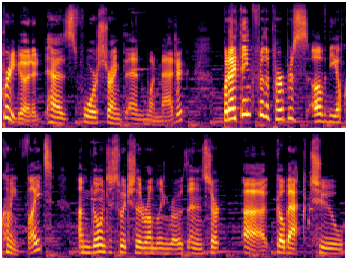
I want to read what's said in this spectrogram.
pretty good. It has 4 strength and 1 magic. But I think for the purpose of the upcoming fight, I'm going to switch to the Rumbling Rose and start, uh, go back to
